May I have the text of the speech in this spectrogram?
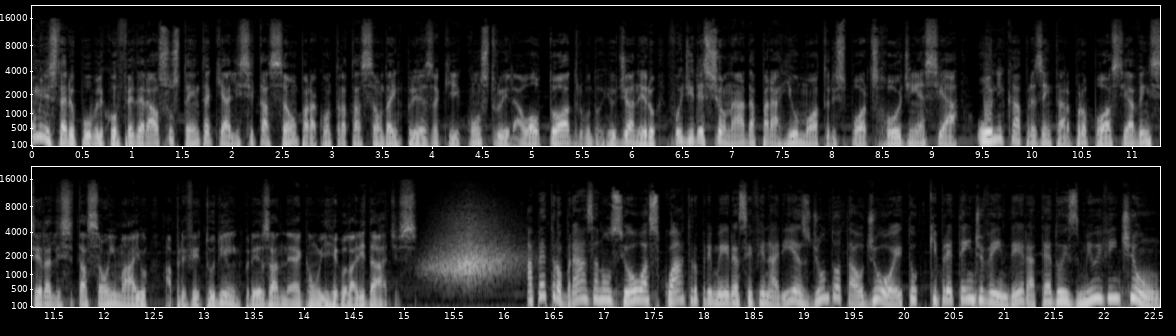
O Ministério Público Federal sustenta que a licitação para a contratação da empresa que construirá o Autódromo do Rio de Janeiro foi direcionada para a Rio Motorsports Holding SA, única a apresentar proposta e a vencer a licitação em maio. A Prefeitura e a empresa negam irregularidades. A Petrobras anunciou as quatro primeiras refinarias de um total de oito que pretende vender até 2021.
